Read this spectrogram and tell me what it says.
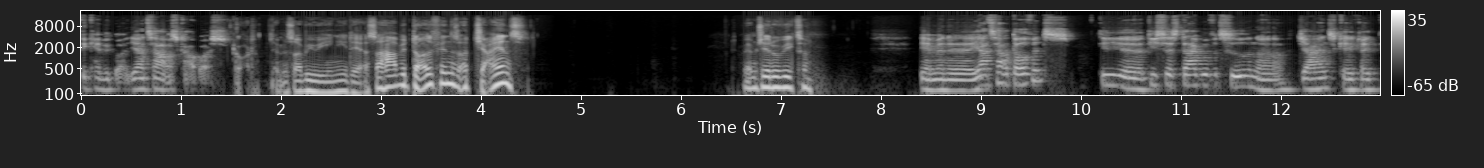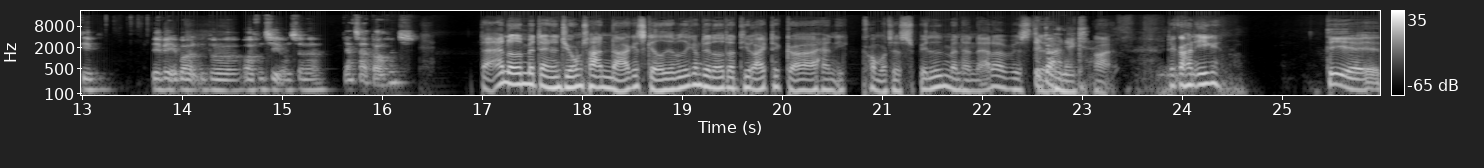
det kan vi godt. Jeg tager også Cowboys. Godt. Jamen, så er vi jo enige der. Så har vi Dolphins og Giants. Hvem siger du, Victor? Jamen, øh, jeg tager Dolphins. De, øh, de ser stærke ud for tiden, og Giants kan ikke rigtig bevæge bolden på offensiven, så jeg tager Dolphins. Der er noget med, Daniel Jones har en nakkeskade. Jeg ved ikke, om det er noget, der direkte gør, at han ikke kommer til at spille, men han er der, hvis Det gør han ikke. Nej, det gør han ikke. Det, er-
